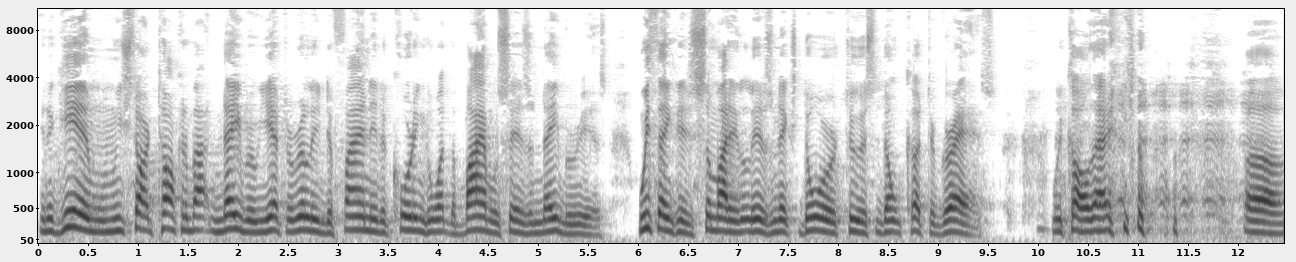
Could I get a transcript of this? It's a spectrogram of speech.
And again, when we start talking about neighbor, you have to really define it according to what the Bible says a neighbor is. We think it's somebody that lives next door to us that don't cut their grass. We call that, uh,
